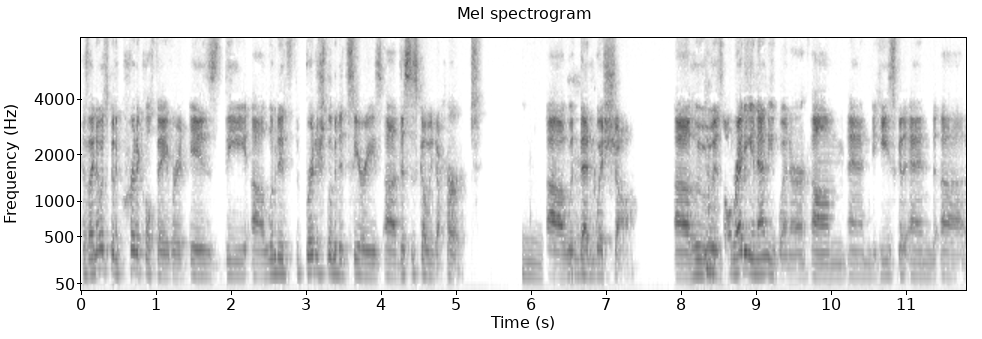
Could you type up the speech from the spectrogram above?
because I know it's been a critical favorite, is the uh, limited the British limited series. Uh, this is going to hurt Mm. uh, with Mm. Ben Whishaw, uh, who Hmm. already an Emmy winner. Um, and he's gonna and uh,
